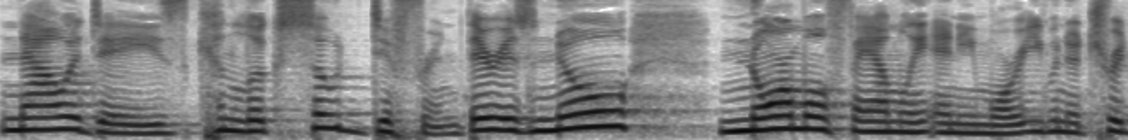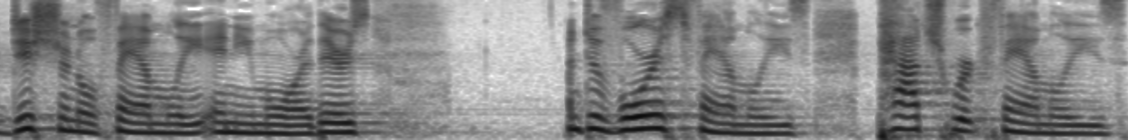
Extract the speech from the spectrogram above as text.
nowadays can look so different. There is no normal family anymore, even a traditional family anymore. There's divorced families, patchwork families,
